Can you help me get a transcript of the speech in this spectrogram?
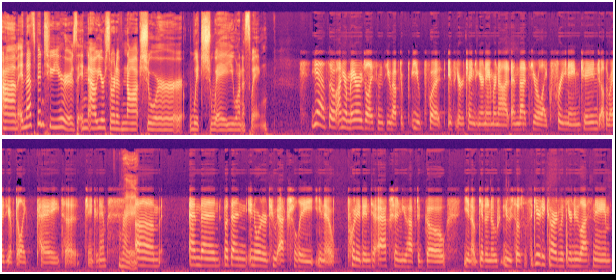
um, and that's been two years. And now you're sort of not sure which way you want to swing. Yeah, so on your marriage license, you have to you put if you're changing your name or not, and that's your like free name change. Otherwise, you have to like pay to change your name. Right. Um, and then, but then, in order to actually, you know, put it into action, you have to go, you know, get a no, new social security card with your new last name,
